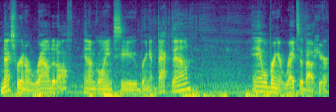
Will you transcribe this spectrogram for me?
Next, we're going to round it off and I'm going to bring it back down and we'll bring it right to about here.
